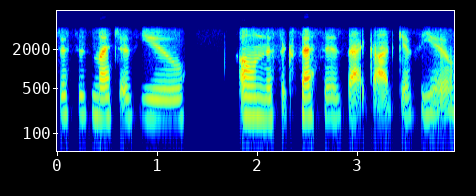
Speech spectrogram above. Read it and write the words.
just as much as you own the successes that god gives you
